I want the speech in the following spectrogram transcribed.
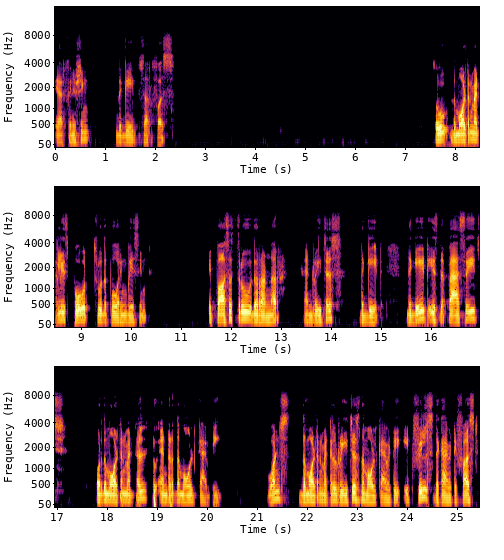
We are finishing the gate surface. So the molten metal is poured through the pouring basin. It passes through the runner and reaches the gate. The gate is the passage for the molten metal to enter the mold cavity. Once the molten metal reaches the mold cavity, it fills the cavity first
